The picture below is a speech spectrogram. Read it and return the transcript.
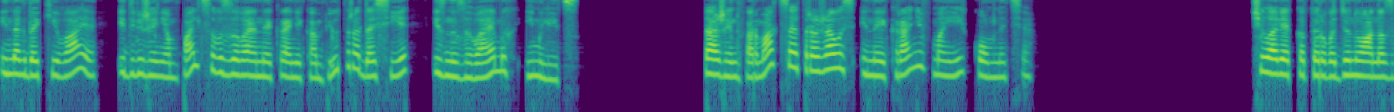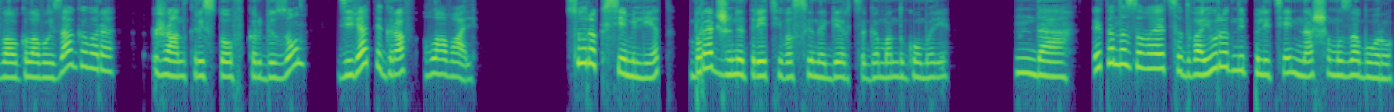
иногда кивая и движением пальца вызывая на экране компьютера досье из называемых им лиц. Та же информация отражалась и на экране в моей комнате. Человек, которого Дюнуа назвал главой заговора, Жан-Кристоф Карбюзон, девятый граф Лаваль. 47 лет, брат жены третьего сына герцога Монтгомери. Да, это называется двоюродный плетень нашему забору.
